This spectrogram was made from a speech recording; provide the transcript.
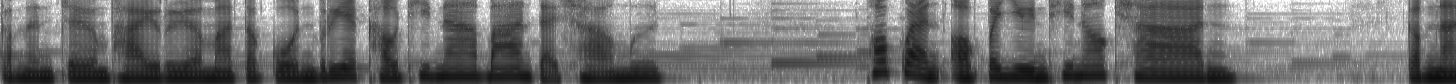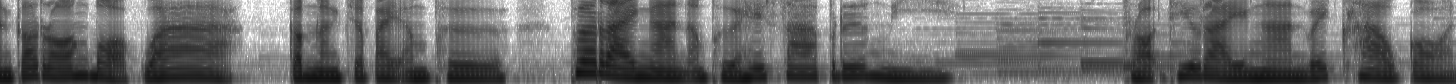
กำนันเจิมพายเรือมาตะโกนเรียกเขาที่หน้าบ้านแต่เช้ามืด พอแกว่นออกไปยืนที่นอกชานกำนันก็ร้องบอกว่ากำลังจะไปอำเภอเพื่อรายงานอำเภอให้ทราบเรื่องนี้ เพราะที่รายงานไว้คราวก่อน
